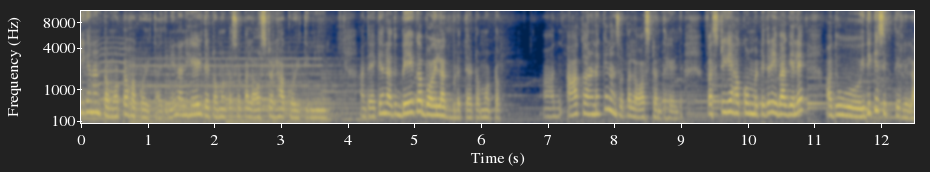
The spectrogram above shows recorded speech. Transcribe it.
ಈಗ ನಾನು ಟೊಮೊಟೊ ಹಾಕ್ಕೊಳ್ತಾ ಇದ್ದೀನಿ. ನಾನು ಹೇಳಿದೆ ಟೊಮೊಟೊ ಸ್ವಲ್ಪ ಲಾಸ್ಟಲ್ಲಿ ಹಾಕ್ಕೊಳ್ತೀನಿ ಅಂತ, ಯಾಕೆಂದರೆ ಅದು ಬೇಗ ಬಾಯ್ಲ್ ಆಗಿಬಿಡುತ್ತೆ ಟೊಮೊಟೊ. ಆ ಕಾರಣಕ್ಕೆ ನಾನು ಸ್ವಲ್ಪ ಲಾಸ್ಟ್ ಅಂತ ಹೇಳಿದೆ. ಫಸ್ಟಿಗೆ ಹಾಕ್ಕೊಂಡ್ಬಿಟ್ಟಿದ್ರೆ ಇವಾಗೆಲೆ ಅದು ಇದಕ್ಕೆ ಸಿಗ್ತಿರ್ಲಿಲ್ಲ.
